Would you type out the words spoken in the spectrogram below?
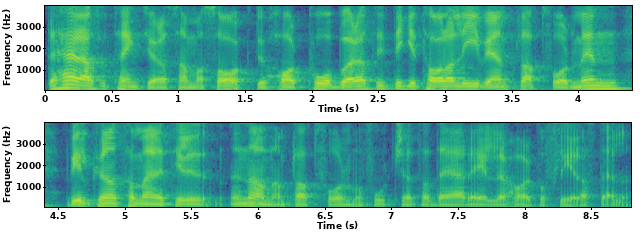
Det här är alltså tänkt göra samma sak. Du har påbörjat ditt digitala liv i en plattform men vill kunna ta med dig till en annan plattform och fortsätta där eller ha det på flera ställen.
